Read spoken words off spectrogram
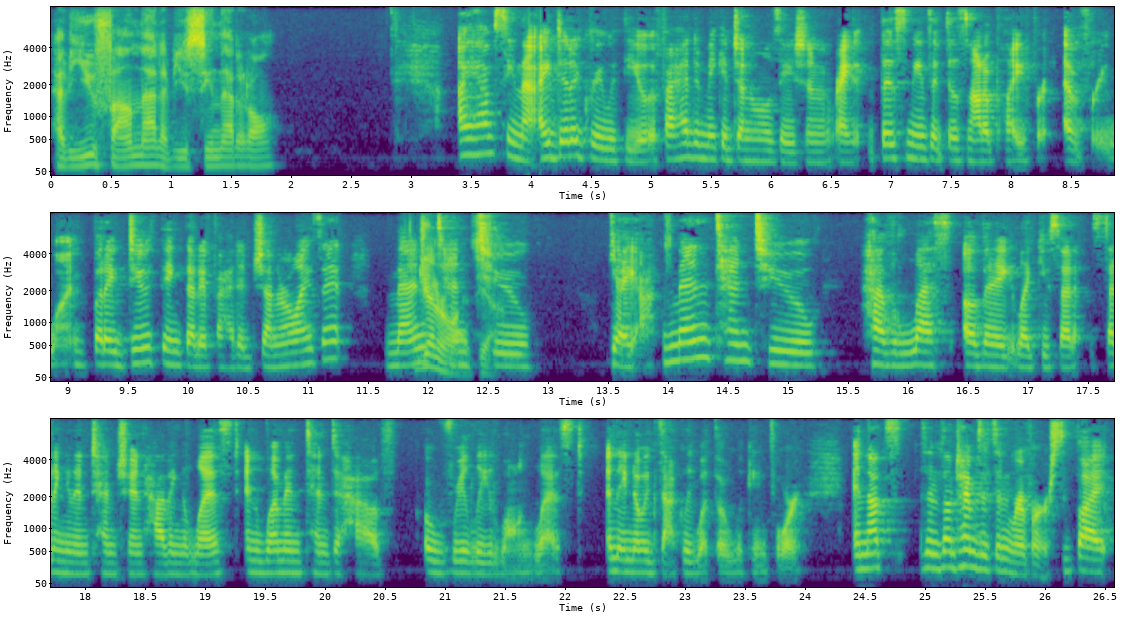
Have you found that? Have you seen that at all? I have seen that. I did agree with you. If I had to make a generalization, right, this means it does not apply for everyone. But I do think that if I had to generalize it, men generalize, tend to, yeah. yeah, yeah, men tend to have less of a, like you said, setting an intention, having a list, and women tend to have a really long list and they know exactly what they're looking for. And that's, and sometimes it's in reverse, but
